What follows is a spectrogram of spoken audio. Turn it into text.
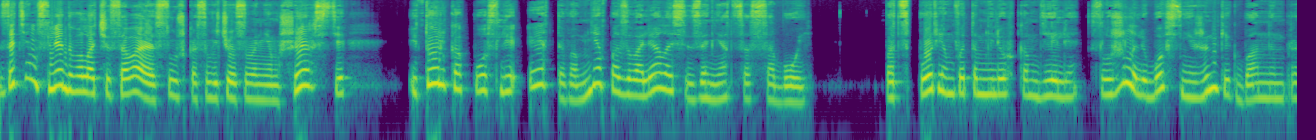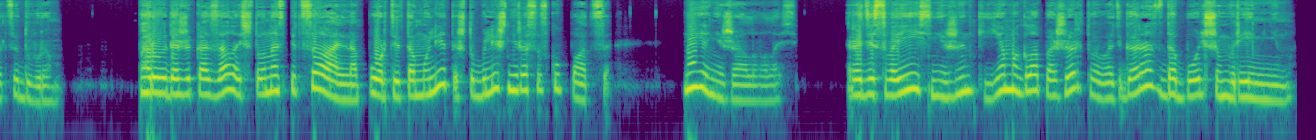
затем следовала часовая сушка с вычесыванием шерсти, и только после этого мне позволялось заняться собой. Подспорьем в этом нелегком деле служила любовь Снежинки к банным процедурам. Порой даже казалось, что она специально портит амулеты, чтобы лишний раз искупаться. Но я не жаловалась. Ради своей снежинки я могла пожертвовать гораздо большим временем,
